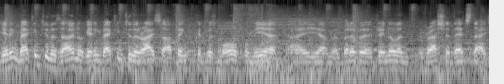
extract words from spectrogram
Getting back into the zone or getting back into the race, I think it was more for me a, a, um, a bit of an adrenaline rush at that stage.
